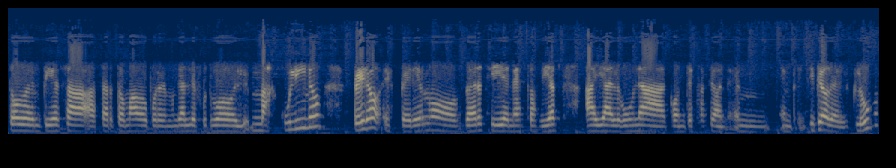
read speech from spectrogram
todo empieza a ser tomado por el Mundial de Fútbol masculino, pero esperemos ver si en estos días hay alguna contestación, en, en principio del club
